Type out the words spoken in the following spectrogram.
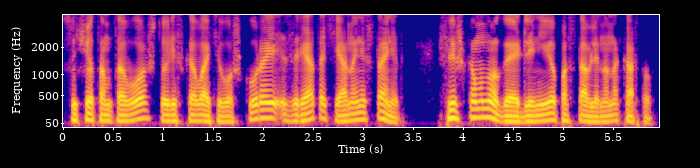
С учетом того, что рисковать его шкурой зря Татьяна не станет, слишком многое для нее поставлено на карту.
